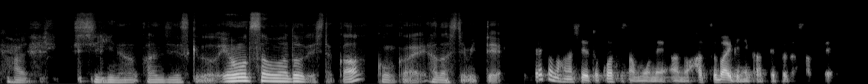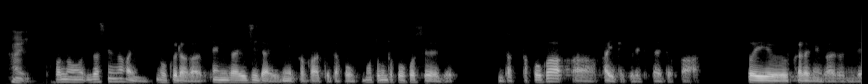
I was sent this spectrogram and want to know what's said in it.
はい。不思議な感じですけど、山本さんはどうでしたか？今回話してみて。テトの話で言うと、小畑さんもね、あの、発売日に買ってくださって、はい。この雑誌の中に僕らが仙台時代に関わってた子、もともと高校生でだった子があ書いてくれてたりとか、そういう絡みがあるんで、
